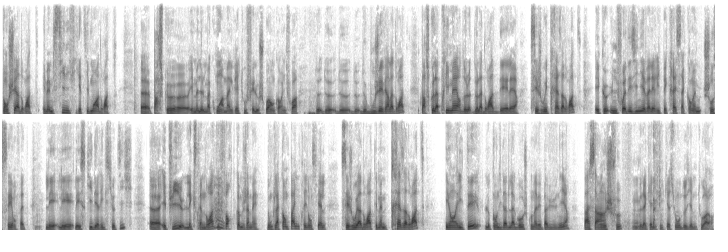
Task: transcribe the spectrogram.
penchait à droite, et même significativement à droite. Euh, parce que euh, Emmanuel Macron a malgré tout fait le choix, encore une fois, de, de- de- bouger vers la droite, parce que la primaire de, la droite DLR s'est jouée très à droite, et qu'une fois désignée, Valérie Pécresse a quand même chaussé en fait les, les- les skis d'Éric Ciotti. Euh, et puis l'extrême droite est forte comme jamais. Donc la campagne présidentielle s'est jouée à droite et même très à droite. Et en réalité, le candidat de la gauche qu'on n'avait pas vu venir passe à un cheveu de la qualification au deuxième tour. Alors,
